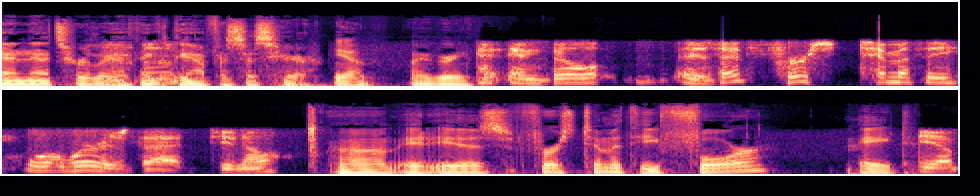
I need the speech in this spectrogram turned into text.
And that's really, I think, the emphasis here. Yeah, I agree. And- And Bill, is that First Timothy? Where, where is that? Do you know? Um, it is First Timothy 4 8. Yep.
